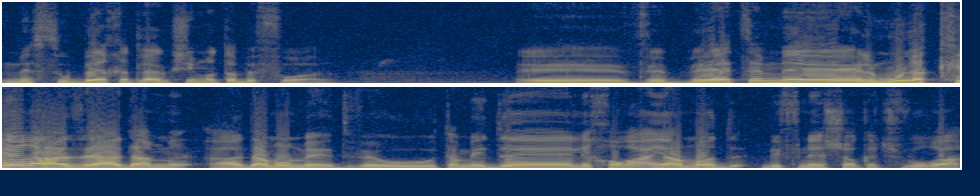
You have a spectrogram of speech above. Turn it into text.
מסובכת להגשים אותה בפועל. אה, ובעצם אה, אל מול הקרע הזה האדם, האדם עומד, והוא תמיד אה, לכאורה יעמוד בפני שוקת שבורה.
